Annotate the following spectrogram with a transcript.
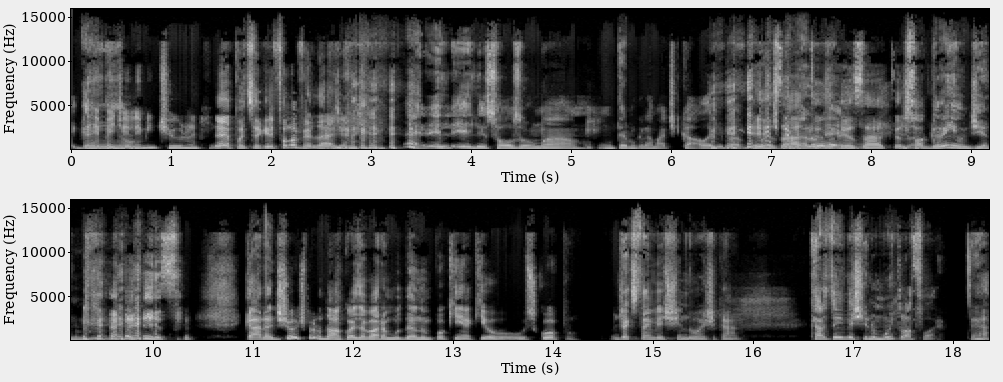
De ganha. repente ele mentiu, né? É, pode ser que ele falou a verdade. né? É, ele, ele só usou uma, um termo gramatical ali pra, exato, no erro. exato, Ele só exato. ganha um dia no Isso. Cara, deixa eu te perguntar uma coisa agora, mudando um pouquinho aqui o, o escopo. Onde é que você está investindo hoje, cara? Cara, eu tô investindo muito lá fora. É.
